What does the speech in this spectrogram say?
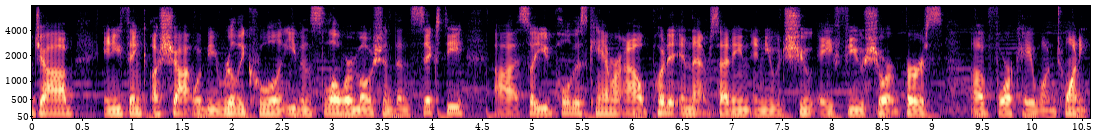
job and you think a shot would be really cool and even slower motion than 60. Uh, so you'd pull this camera out, put it in that setting, and you would shoot a few short bursts of 4K 120.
